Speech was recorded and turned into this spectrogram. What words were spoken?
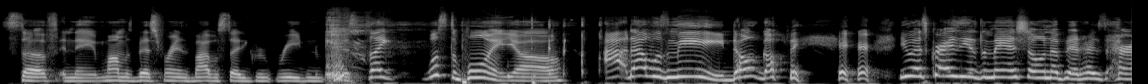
stuff and their mama's best friend's Bible study group reading. It's like, what's the point, y'all? I, that was me. Don't go there. You as crazy as the man showing up at his her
